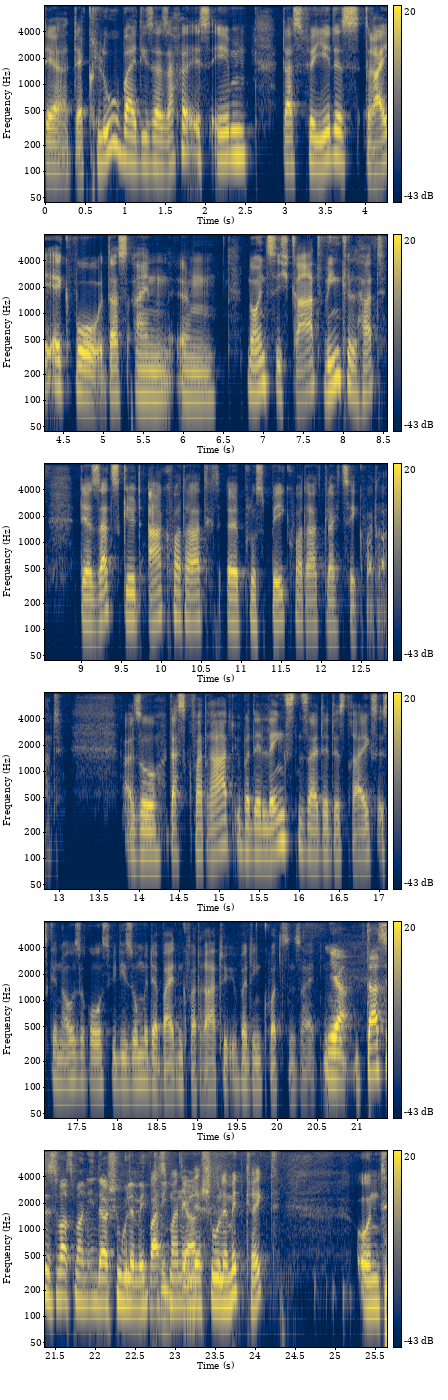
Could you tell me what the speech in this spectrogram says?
der, der Clou bei dieser Sache ist eben, dass für jedes Dreieck, wo das ein ähm, 90 Grad Winkel hat, der Satz gilt a Quadrat äh, plus b Quadrat gleich c Quadrat. Also das Quadrat über der längsten Seite des Dreiecks ist genauso groß wie die Summe der beiden Quadrate über den kurzen Seiten. Ja, das ist, was man in der Schule mitkriegt. Was man ja. in der Schule mitkriegt. Und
